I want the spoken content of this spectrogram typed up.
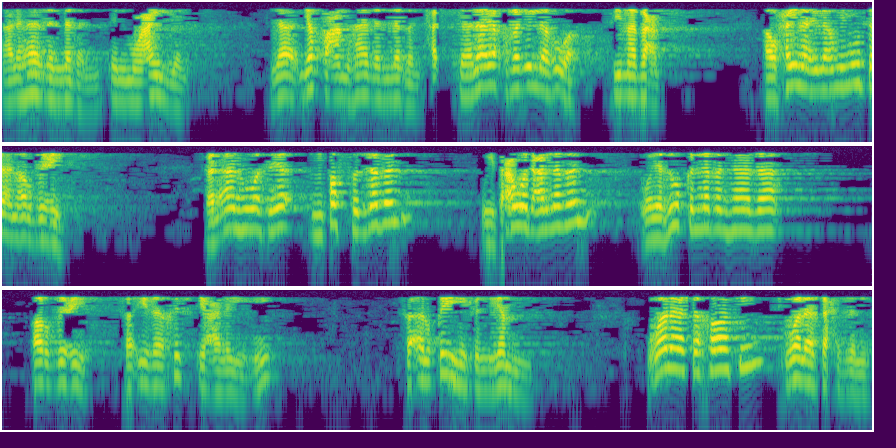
على هذا اللبن المعين. لا يطعم هذا اللبن حتى لا يقبل إلا هو فيما بعد. أوحينا إلى أم موسى أن أرضعيه. فالآن هو سيمتص اللبن ويتعود على اللبن ويذوق اللبن هذا أرضعيه. فإذا خفت عليه فألقيه في اليم. ولا تخافي ولا تحزني.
